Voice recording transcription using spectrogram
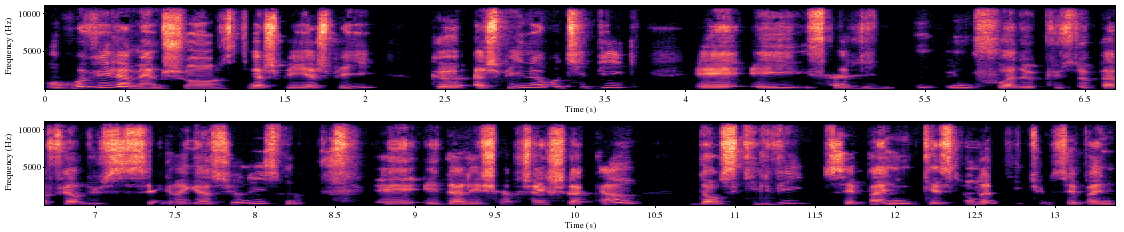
on revit la même chose THPI, HPI que HPI neurotypique. Et et il s'agit une fois de plus de pas faire du ségrégationnisme et et d'aller chercher chacun dans ce qu'il vit. C'est pas une question d'attitude, c'est pas une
